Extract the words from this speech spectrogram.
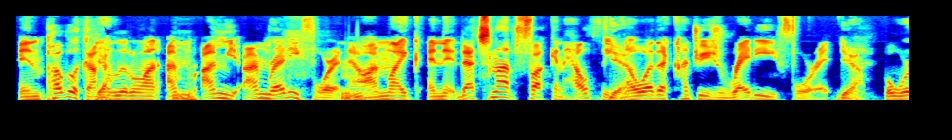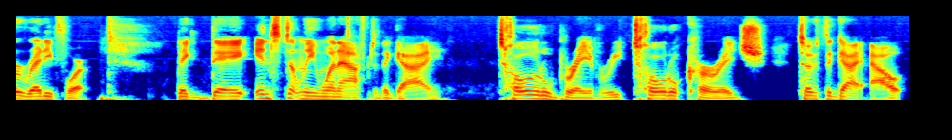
in public. I'm Yeah. a little. On, I'm I'm I'm ready for it now. I'm like, and it, that's not fucking healthy. Yeah. No other country's ready for it. Yeah. but we're ready for it. They they instantly went after the guy. Total bravery, total courage. Took the guy out.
